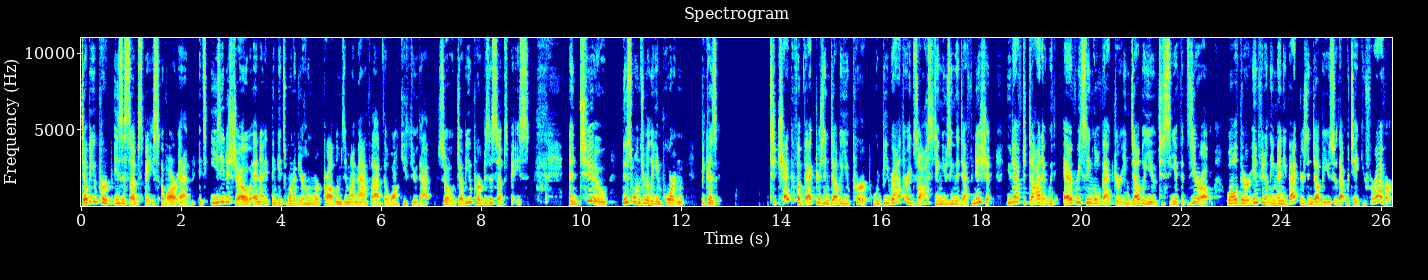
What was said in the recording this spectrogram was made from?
W perp is a subspace of Rn. It's easy to show, and I think it's one of your homework problems in MyMathLab. They'll walk you through that. So W perp is a subspace. And two, this one's really important because to check if a vector is in W perp would be rather exhausting using the definition. You'd have to dot it with every single vector in W to see if it's zero. Well, there are infinitely many vectors in W, so that would take you forever.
